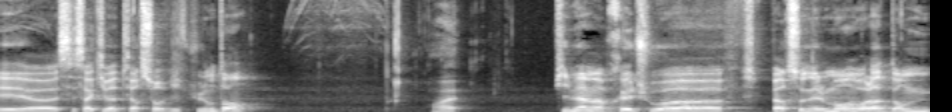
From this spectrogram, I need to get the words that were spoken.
Et euh, c'est ça qui va te faire survivre plus longtemps. Ouais. Puis même après, tu vois, euh, personnellement, voilà, dans,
